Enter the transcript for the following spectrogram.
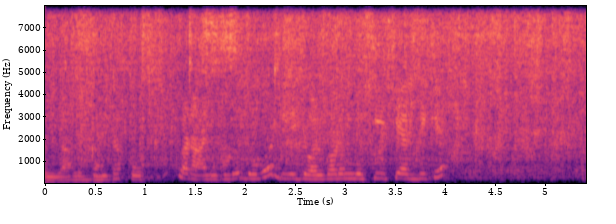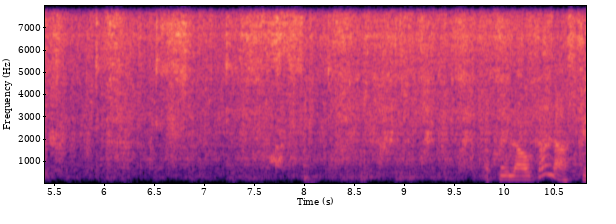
आलू दान आलू गुड़ो देव दिए जल गरम बसिए एकदि के पोलाओटा लास्टे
